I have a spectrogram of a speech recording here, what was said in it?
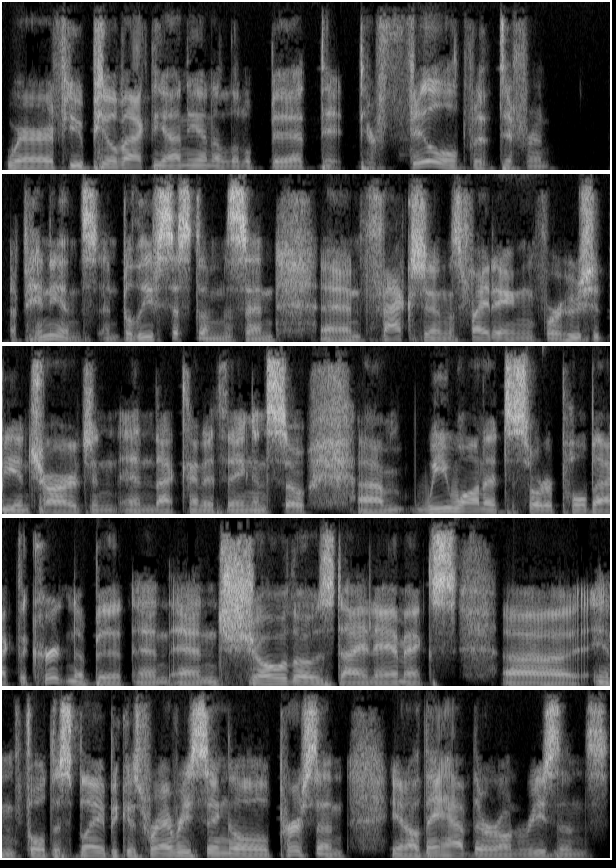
where if you peel back the onion a little bit they're filled with different opinions and belief systems and and factions fighting for who should be in charge and and that kind of thing. And so um, we wanted to sort of pull back the curtain a bit and and show those dynamics uh, in full display because for every single person you know they have their own reasons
